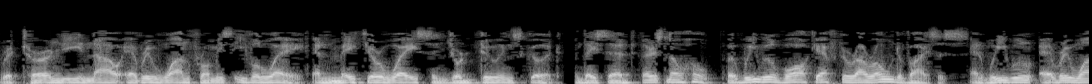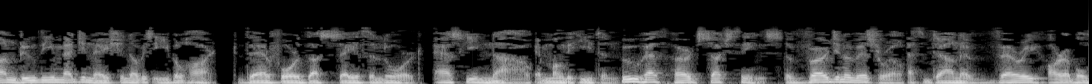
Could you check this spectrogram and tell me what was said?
Return ye now every one from his evil way, and make your ways and your doings good. And they said, There is no hope, but we will walk after our own devices, and we will every one do the imagination of his evil heart. Therefore thus saith the Lord, Ask ye now among the heathen, who hath heard such things? The Virgin of Israel hath done a very horrible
